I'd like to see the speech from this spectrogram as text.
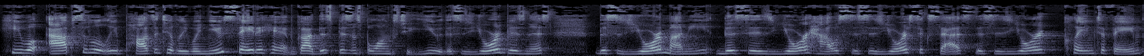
He will absolutely positively, when you say to him, God, this business belongs to you. This is your business. This is your money. This is your house. This is your success. This is your claim to fame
